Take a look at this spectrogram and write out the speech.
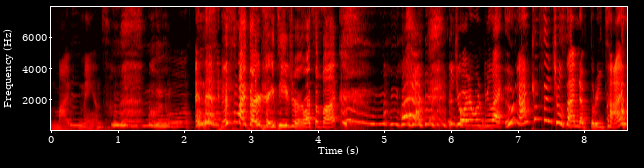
my man's. and then This is my third grade teacher. What the fuck? Jordan would be like, ooh, non-consensual signed up three times.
